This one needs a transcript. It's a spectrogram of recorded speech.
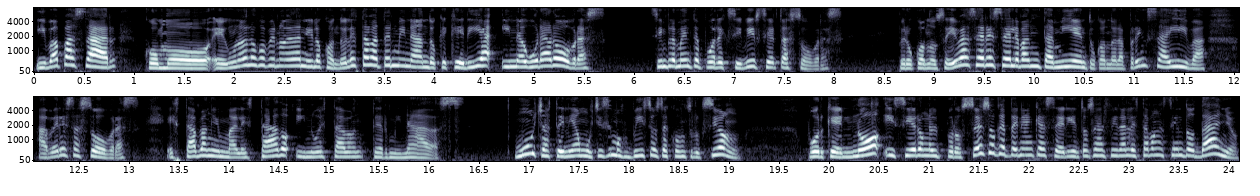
Y va a pasar como en uno de los gobiernos de Danilo, cuando él estaba terminando, que quería inaugurar obras simplemente por exhibir ciertas obras. Pero cuando se iba a hacer ese levantamiento, cuando la prensa iba a ver esas obras, estaban en mal estado y no estaban terminadas. Muchas tenían muchísimos vicios de construcción porque no hicieron el proceso que tenían que hacer y entonces al final le estaban haciendo daño.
